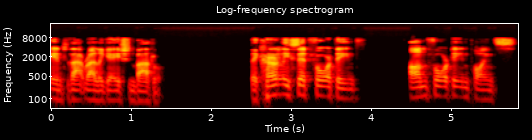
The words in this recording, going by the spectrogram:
into that relegation battle. They currently sit 14th on 14 points.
